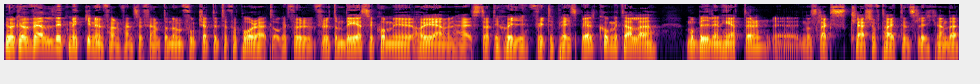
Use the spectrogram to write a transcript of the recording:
Det verkar vara väldigt mycket nu Final Fantasy 15. De fortsätter tuffa på det här tåget. För, förutom det så kommer ju, har ju även det här strategi free to play-spel kommit till alla mobilenheter. Eh, någon slags Clash of Titans liknande.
